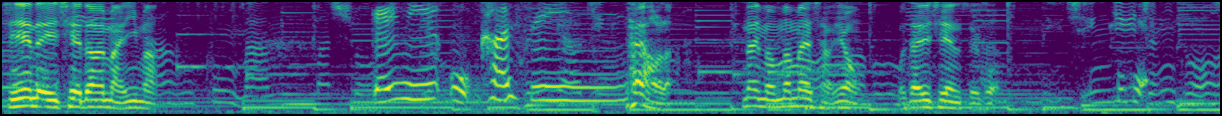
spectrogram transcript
今天的一切都还满意吗？给你五颗星。太好了，那你们慢慢享用，我再去切点水果。你轻易挣脱，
